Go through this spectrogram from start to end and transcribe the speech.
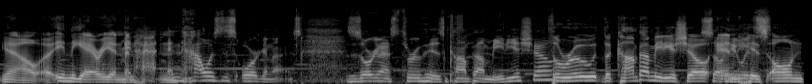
you know, uh, in the area in Manhattan. And how is this organized? This is this organized through his Compound Media show? through the Compound Media Show So and was- his own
